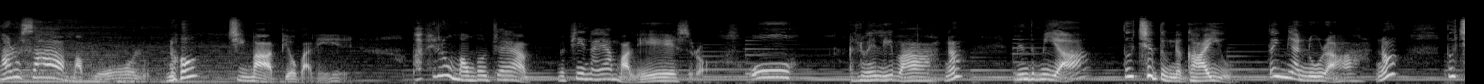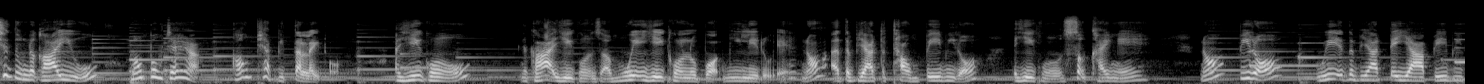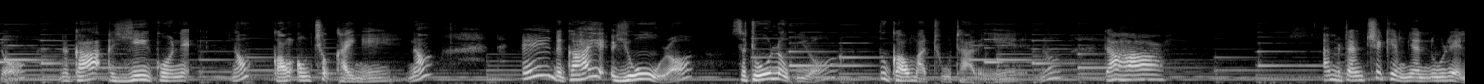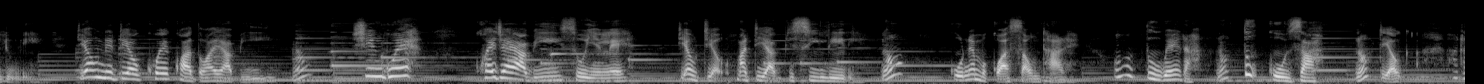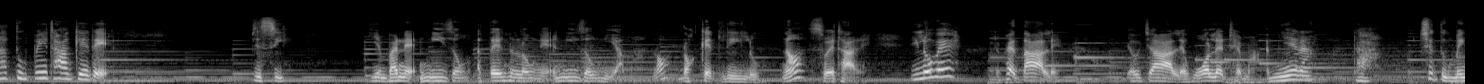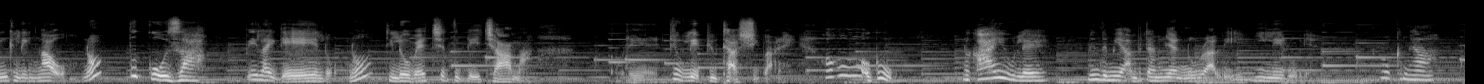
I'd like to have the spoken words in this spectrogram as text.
ငါတို့စားရမှာပေါ့လို့နော်ကြီးမပြောပါလေတဲ့ဘာဖြစ်လို့မောင်ပုတ်ချိုင်းကမဖြေနိုင်ရမှာလဲဆိုတော့အိုးအလွယ်လေးပါနော်မင်းသမီးကသူ့ချစ်သူငကားကြီးကိုတိတ်မြတ်နိုးတာနော်သူ့ချစ်သူငကားကြီးကိုမောင်ပုတ်ချိုင်းကခေါင်းဖြတ်ပြီးတတ်လိုက်တော့အရေးကွန်ကိုငကားအရေးကွန်ဆိုတာမွေးအရေးကွန်လို့ပေါ့မြည်လေးတို့ရဲ့နော်အတပြားတစ်ထောင်ပေးပြီးတော့အရေးကွန်ကိုစုတ်ခိုင်းတယ်နော်ပြီးတော့ငွေအတပြား100ပေးပြီးတော့ ငကားအရေးကွန်နဲ့နော်ခေါင်းအောင်ချုပ်ခိုင်းတယ်နော်အဲငကားရဲ့အယိုးကိုတော့စတိုးလုတ်ပြီးတော့သူ့ခေါင်းမှာထိုးထားတယ်တဲ့နော်ဒါဟာအမတန်ချစ်ခင်မြတ်နိုးတဲ့လူတွေတယောက်နဲ့တယောက်ခွဲခွာသွားရပြီနော်ရှင်ခွဲခွဲကြရပြီဆိုရင်လေတယောက်တယောက်အမှတ်တရပစ္စည်းလေးတွေနော်ကိုနဲ့မကွာဆောင်ထားတယ်ဟိုသူပဲတာနော်သူ့ကိုစားနော်တယောက်ကဟာဒါသူပေးထားခဲ့တဲ့ ပစ္စည်းရင်ဘတ်နဲ့အနီးဆုံးအသေးနှလုံးနဲ့အနီးဆုံးနေရာမှာနော် locket လေးလို့နော်ဆွဲထားတယ်ဒီလိုပဲတစ်ဖက်သားကလည်းယောက်ျားကလည်း wallet ထဲမှာအမြဲတမ်းဒါချစ်သူ main ကလေးငေါ့နော်သူ့ကိုစားပေးလိုက်တယ်လို့နော်ဒီလိုပဲချစ်သူတွေကြားမှာဟိုတဲ့ပြုတ်လေပြုတ်ထရှိပါတယ်ဟောအခုငကားယူလဲမင်းသမီးကအမတန်မြတ်နိုးတာလေညီလေးတို့ရဲ့သူတို့ခမ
